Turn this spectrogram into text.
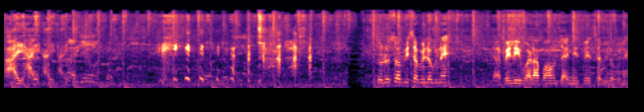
हाय हाय हाय हाय तो दोस्तों, अभी सभी लोग ने दाबेली वड़ा पाव, चाइनीज़ वेज सभी लोगों ने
